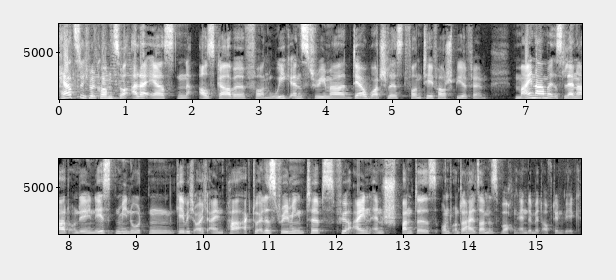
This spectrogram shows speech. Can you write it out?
Herzlich willkommen zur allerersten Ausgabe von Weekend Streamer, der Watchlist von TV Spielfilm. Mein Name ist Lennart und in den nächsten Minuten gebe ich euch ein paar aktuelle Streaming-Tipps für ein entspanntes und unterhaltsames Wochenende mit auf den Weg.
